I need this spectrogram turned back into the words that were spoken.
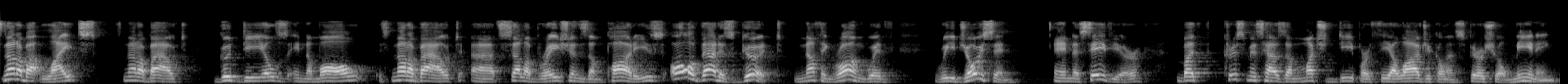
It's not about lights, it's not about good deals in the mall, it's not about uh, celebrations and parties. All of that is good. Nothing wrong with rejoicing in the Savior. But Christmas has a much deeper theological and spiritual meaning.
